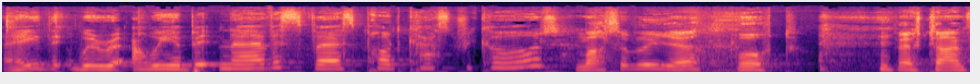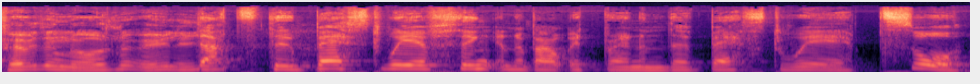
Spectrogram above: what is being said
Hey, th- we're, are we a bit nervous? First podcast record? Massively, yeah, but first time for everything, though, isn't it, really? That's the best way of thinking about it, Brennan, the best way. So,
